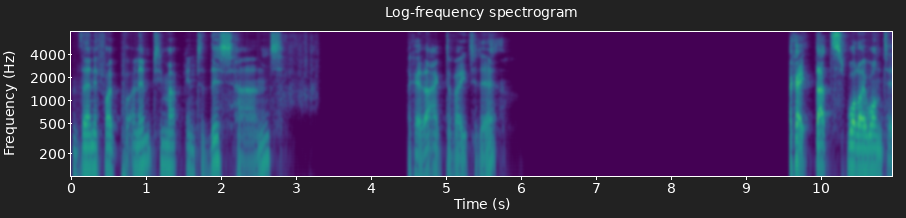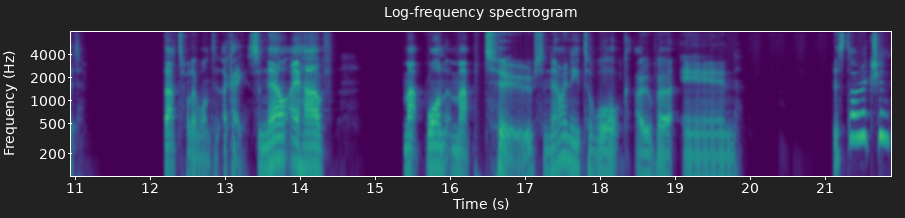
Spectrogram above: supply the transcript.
And then if I put an empty map into this hand, okay, that activated it. Okay, that's what I wanted. That's what I wanted. Okay, so now I have map 1 and map 2. So now I need to walk over in this direction.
